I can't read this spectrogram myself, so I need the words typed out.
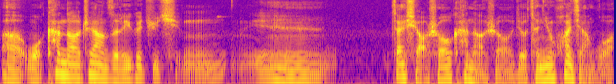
呃，我看到这样子的一个剧情，嗯，在小时候看到的时候，就曾经幻想过，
